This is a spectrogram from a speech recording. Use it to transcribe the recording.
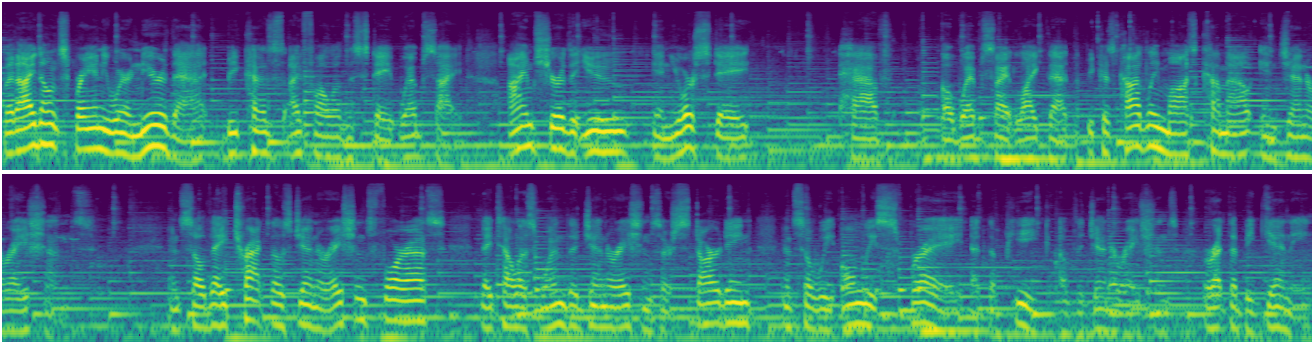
But I don't spray anywhere near that because I follow the state website. I'm sure that you in your state have a website like that because codling moths come out in generations. And so they track those generations for us. They tell us when the generations are starting, and so we only spray at the peak of the generations or at the beginning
